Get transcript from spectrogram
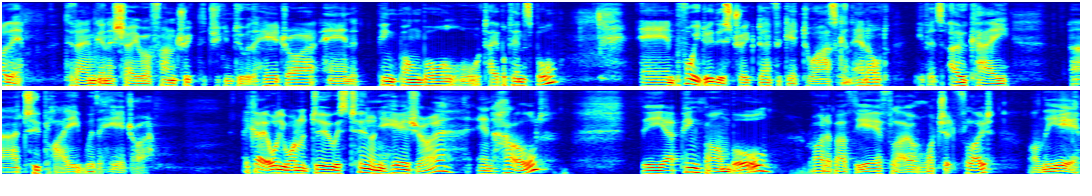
Hi there. Today I'm going to show you a fun trick that you can do with a hairdryer and a ping pong ball or table tennis ball. And before you do this trick, don't forget to ask an adult if it's okay uh, to play with a hairdryer. Okay, all you want to do is turn on your hairdryer and hold the uh, ping pong ball right above the airflow and watch it float on the air.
